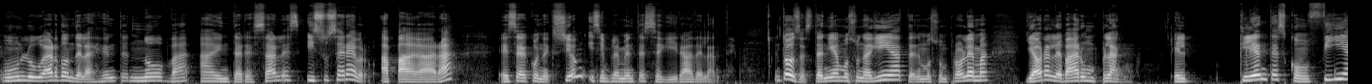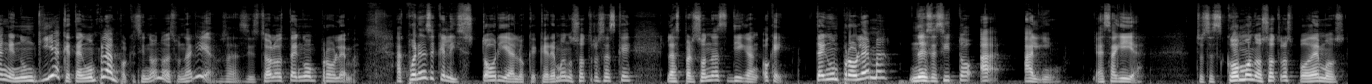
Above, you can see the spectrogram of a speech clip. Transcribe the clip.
un lugar donde la gente no va a interesarles y su cerebro apagará esa conexión y simplemente seguirá adelante. Entonces, teníamos una guía, tenemos un problema y ahora le va a dar un plan. El clientes confían en un guía que tenga un plan, porque si no, no es una guía. O sea, si solo tengo un problema. Acuérdense que la historia, lo que queremos nosotros es que las personas digan, ok, tengo un problema, necesito a alguien, a esa guía. Entonces, ¿cómo nosotros podemos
